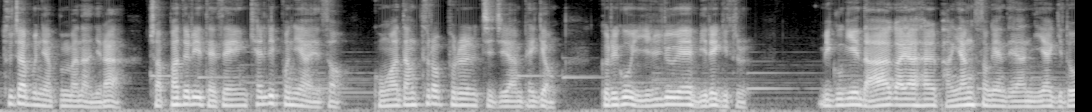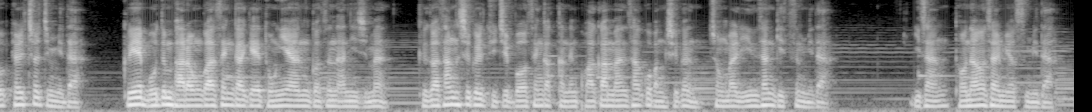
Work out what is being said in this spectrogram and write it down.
투자 분야뿐만 아니라 좌파들이 대세인 캘리포니아에서 공화당 트러플을 지지한 배경, 그리고 인류의 미래 기술, 미국이 나아가야 할 방향성에 대한 이야기도 펼쳐집니다. 그의 모든 발언과 생각에 동의하는 것은 아니지만 그가 상식을 뒤집어 생각하는 과감한 사고방식은 정말 인상 깊습니다. 이상 더 나은 삶이었습니다.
